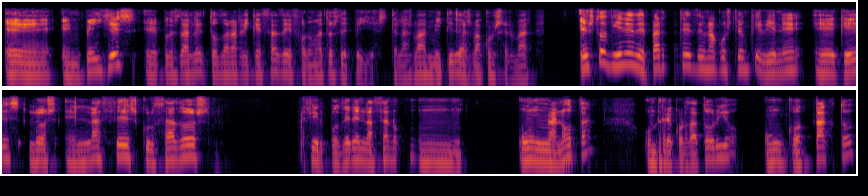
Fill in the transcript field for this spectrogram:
eh, en Pages, eh, puedes darle toda la riqueza de formatos de Pages. Te las va a admitir, las va a conservar. Esto viene de parte de una cuestión que viene, que es los enlaces cruzados, es decir, poder enlazar una nota, un recordatorio, un contacto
